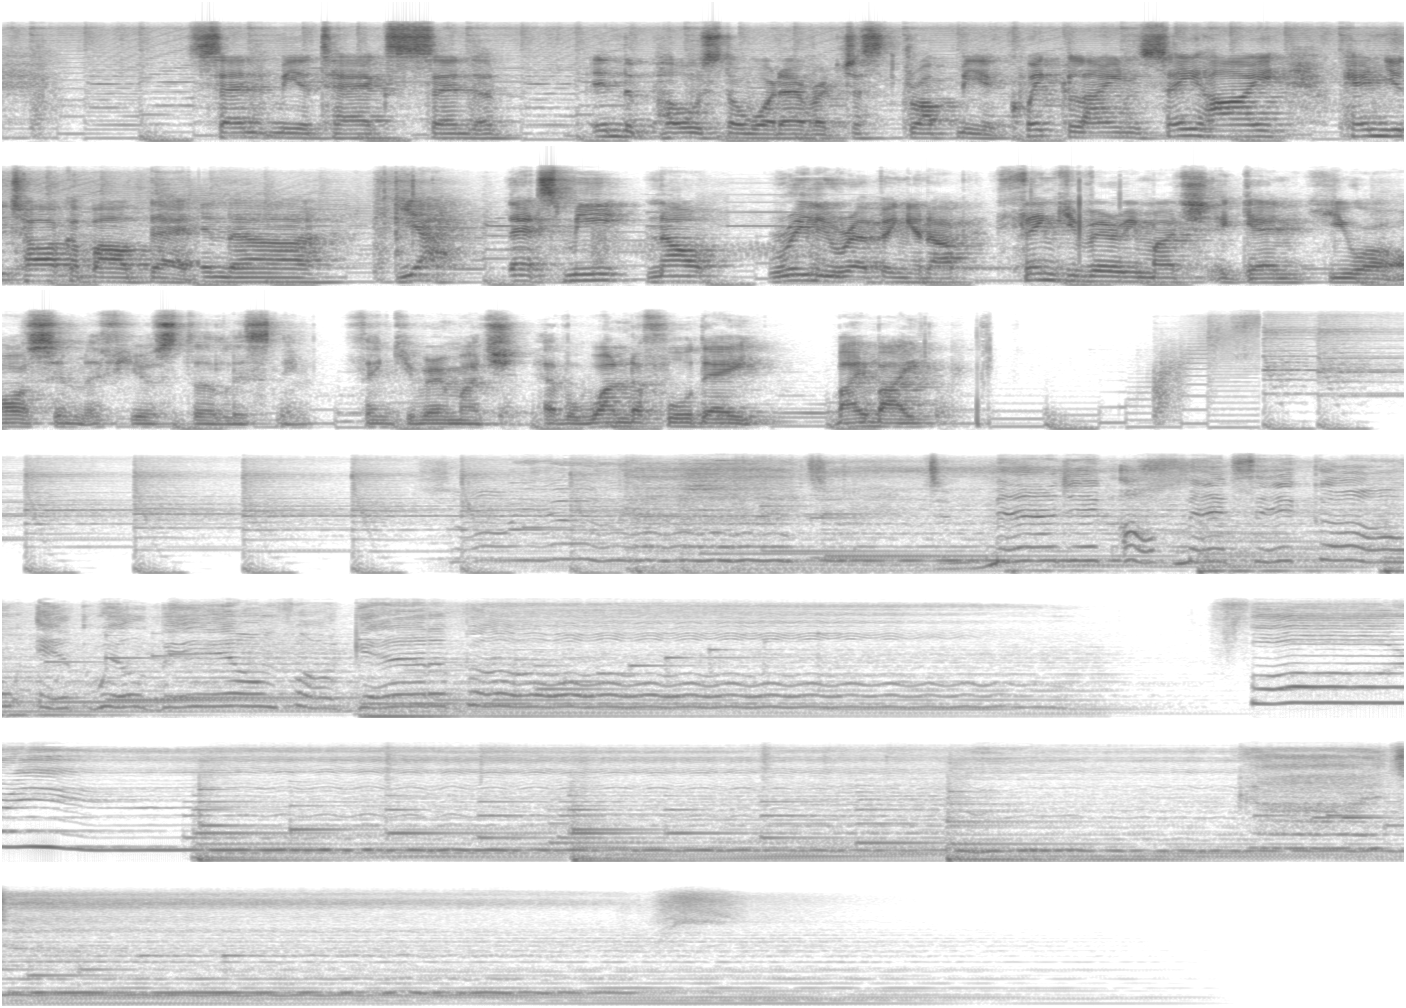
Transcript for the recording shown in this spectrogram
Send me a text, send a in the post or whatever, just drop me a quick line, say hi, can you talk about that? And uh, yeah, that's me now really wrapping it up. Thank you very much again. You are awesome if you're still listening. Thank you very much. Have a wonderful day. Bye bye.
